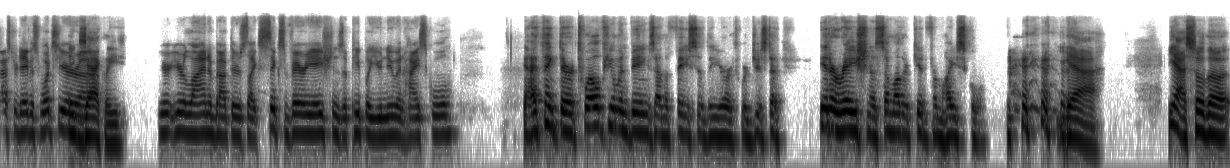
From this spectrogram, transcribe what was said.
Pastor Davis, what's your uh, exactly uh, your your line about there's like six variations of people you knew in high school? Yeah, I think there are 12 human beings on the face of the earth. We're just a iteration of some other kid from high school. yeah. Yeah, so the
